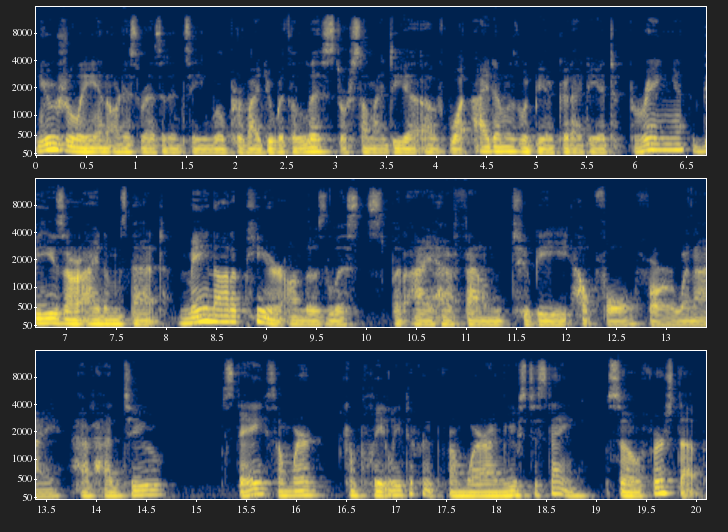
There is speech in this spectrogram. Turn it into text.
Usually an artist residency will provide you with a list or some idea of what items would be a good idea to bring. These are items that may not appear on those lists, but I have found to be helpful for when I have had to stay somewhere completely different from where I'm used to staying. So first up,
